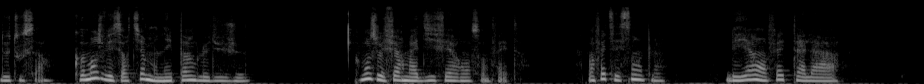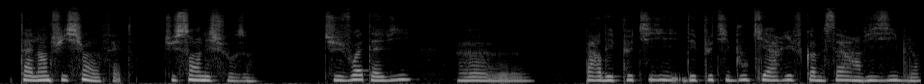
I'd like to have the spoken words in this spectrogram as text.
de tout ça? Comment je vais sortir mon épingle du jeu? Comment je vais faire ma différence en fait? En fait, c'est simple. Béa, en fait, t'as l'intuition en fait. Tu sens les choses. Tu vois ta vie euh, par des petits, bouts qui arrivent comme ça, invisibles.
